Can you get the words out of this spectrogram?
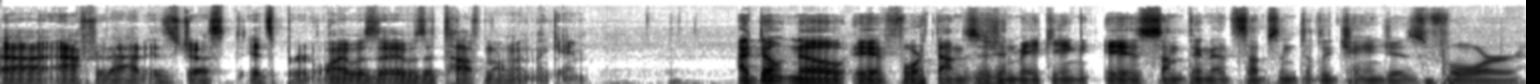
uh, after that is just it's brutal. It was it was a tough moment in the game. I don't know if fourth down decision making is something that substantively changes for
